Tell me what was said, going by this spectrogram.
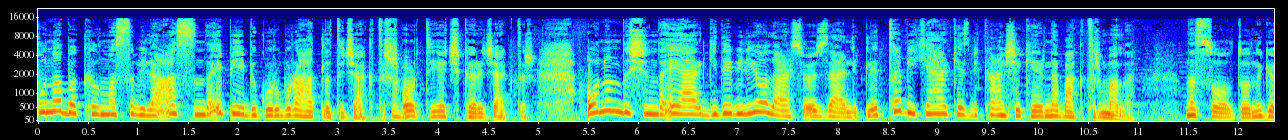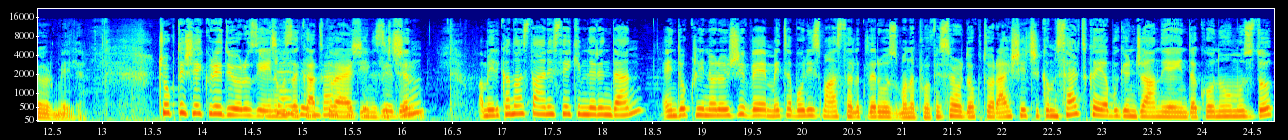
buna bakılması bile aslında epey bir grubu rahatlatacaktır. Ortaya çıkaracaktır. Onun dışında eğer gidebiliyorlarsa özellikle tabii ki herkes bir kan şekerine baktırmalı. Nasıl olduğunu görmeli. Çok teşekkür ediyoruz yayınımıza ederim, katkı verdiğiniz için. Amerikan Hastanesi hekimlerinden endokrinoloji ve metabolizma hastalıkları uzmanı Profesör Doktor Ayşe Çıkım Sertkaya bugün canlı yayında konuğumuzdu.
